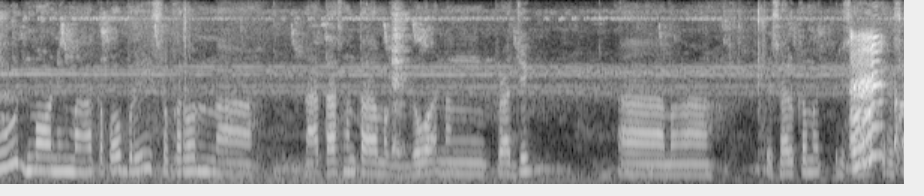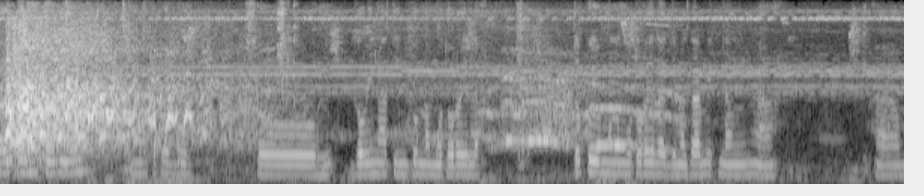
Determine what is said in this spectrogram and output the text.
Good morning mga kapobre. So karon na naatasan ta maggawa ng project ah, mga recycle mat- recycle, recycle material mga kapobre. So gawin natin 'to na motorela. Ito po yung mga motorela ginagamit ng ah, um,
